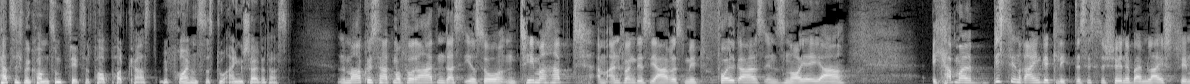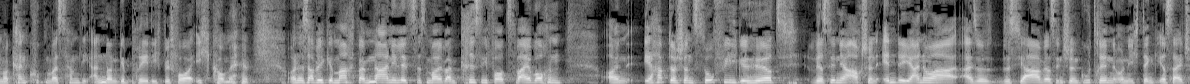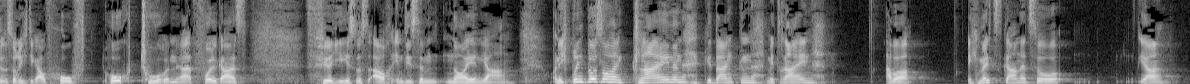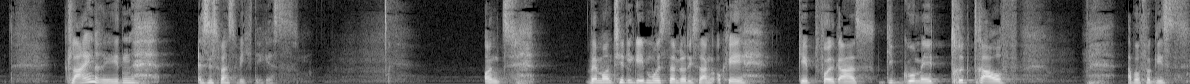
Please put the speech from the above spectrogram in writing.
Herzlich willkommen zum CZV Podcast. Wir freuen uns, dass du eingeschaltet hast. Markus hat mir verraten, dass ihr so ein Thema habt am Anfang des Jahres mit Vollgas ins neue Jahr. Ich habe mal ein bisschen reingeklickt. Das ist das Schöne beim Livestream. Man kann gucken, was haben die anderen gepredigt, bevor ich komme. Und das habe ich gemacht beim Nani letztes Mal, beim Chrissy vor zwei Wochen. Und ihr habt da schon so viel gehört. Wir sind ja auch schon Ende Januar, also das Jahr, wir sind schon gut drin. Und ich denke, ihr seid schon so richtig auf Hoch, Hochtouren, ja, Vollgas für Jesus auch in diesem neuen Jahr. Und ich bringe bloß noch einen kleinen Gedanken mit rein. Aber ich möchte es gar nicht so, ja, kleinreden. Es ist was Wichtiges. Und wenn man einen Titel geben muss, dann würde ich sagen, okay, gebt Vollgas, gib Gourmet, drück drauf, aber vergiss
